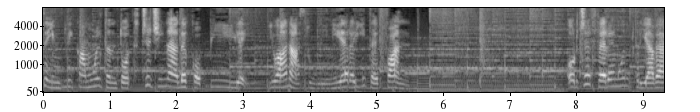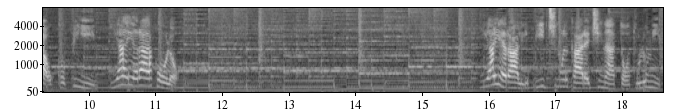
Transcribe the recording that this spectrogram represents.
Se implica mult în tot ce ținea de copiii ei, Ioana sublinierei Tefan. Orice feremântri aveau copiii, ea era acolo. Ea era lipiciul care ținea totul unit.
